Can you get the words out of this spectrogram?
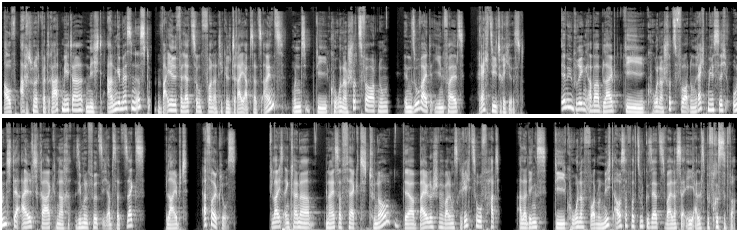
auf 800 Quadratmeter nicht angemessen ist, weil Verletzung von Artikel 3 Absatz 1 und die Corona-Schutzverordnung insoweit jedenfalls rechtswidrig ist. Im Übrigen aber bleibt die Corona-Schutzverordnung rechtmäßig und der Alltrag nach 47 Absatz 6 bleibt erfolglos. Vielleicht ein kleiner nicer Fact to know. Der Bayerische Verwaltungsgerichtshof hat allerdings die Corona-Verordnung nicht außer Vollzug gesetzt, weil das ja eh alles befristet war.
